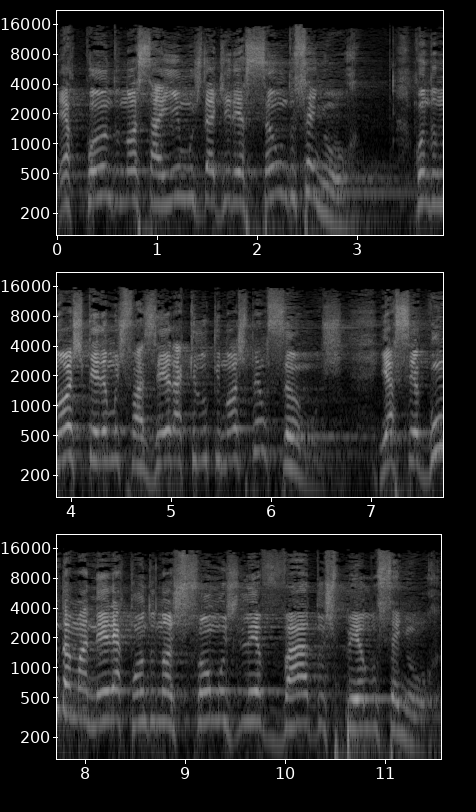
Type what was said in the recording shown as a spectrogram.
é quando nós saímos da direção do Senhor, quando nós queremos fazer aquilo que nós pensamos. E a segunda maneira é quando nós somos levados pelo Senhor.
